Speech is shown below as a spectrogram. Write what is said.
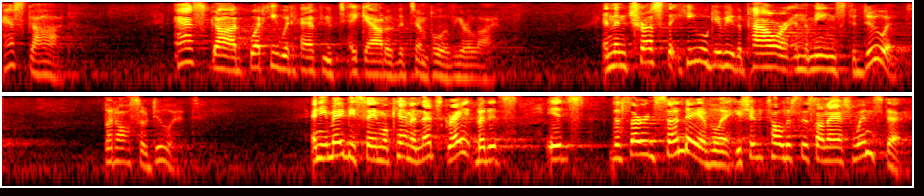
Ask God. Ask God what He would have you take out of the temple of your life. And then trust that He will give you the power and the means to do it, but also do it. And you may be saying, well, Ken, that's great, but it's, it's the third Sunday of Lent. You should have told us this on Ash Wednesday.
